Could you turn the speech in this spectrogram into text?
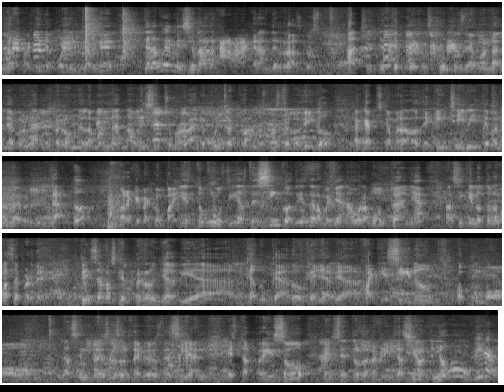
la página por internet. Te la voy a mencionar a grandes rasgos. http dos puntos diagonal diagonal el perrón de la mañana listen to después te lo digo. Acá mis camaradas de King TV te van a dar el dato para que me acompañes todos los días de 5 a 10 de la mañana hora montaña, así que no te lo vas a perder. ¿Pensabas que el perrón ya había caducado, que ya había fallecido o como las empresas anteriores decían, está preso el centro de rehabilitación? No, mira,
